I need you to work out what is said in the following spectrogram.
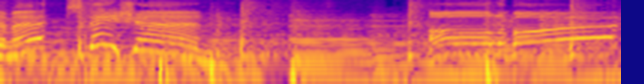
Ultimate station. All aboard!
